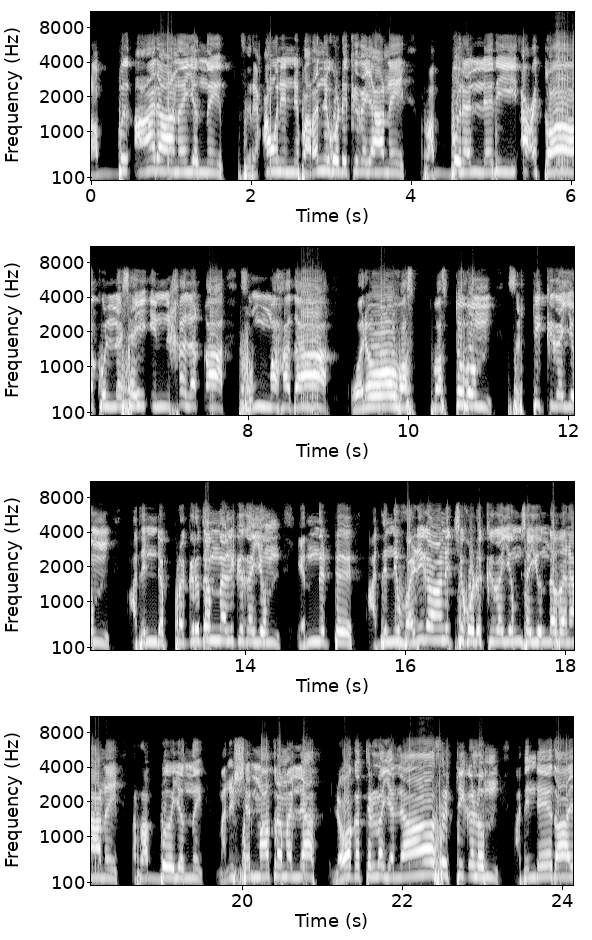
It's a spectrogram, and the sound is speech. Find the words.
റബ്ബ് ആരാണ് എന്ന് ഫിറൌനിന് പറഞ്ഞു കൊടുക്കുകയാണ്. ഓരോ വസ്തുവും സൃഷ്ടിക്കുകയും അതിന്റെ പ്രകൃതം നൽകുകയും എന്നിട്ട് അതിന് വഴി കാണിച്ചു കൊടുക്കുകയും ചെയ്യുന്നവനാണ് റബ്ബ് എന്ന് മനുഷ്യൻ മാത്രമല്ല ലോകത്തുള്ള എല്ലാ സൃഷ്ടികളും അതിന്റെതായ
